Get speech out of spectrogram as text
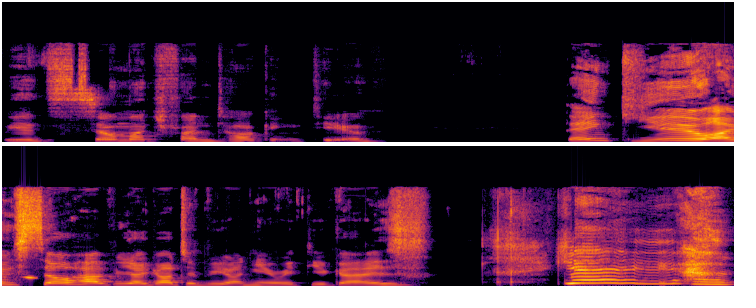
We had so much fun talking to you. Thank you. I'm so happy I got to be on here with you guys. Yay!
